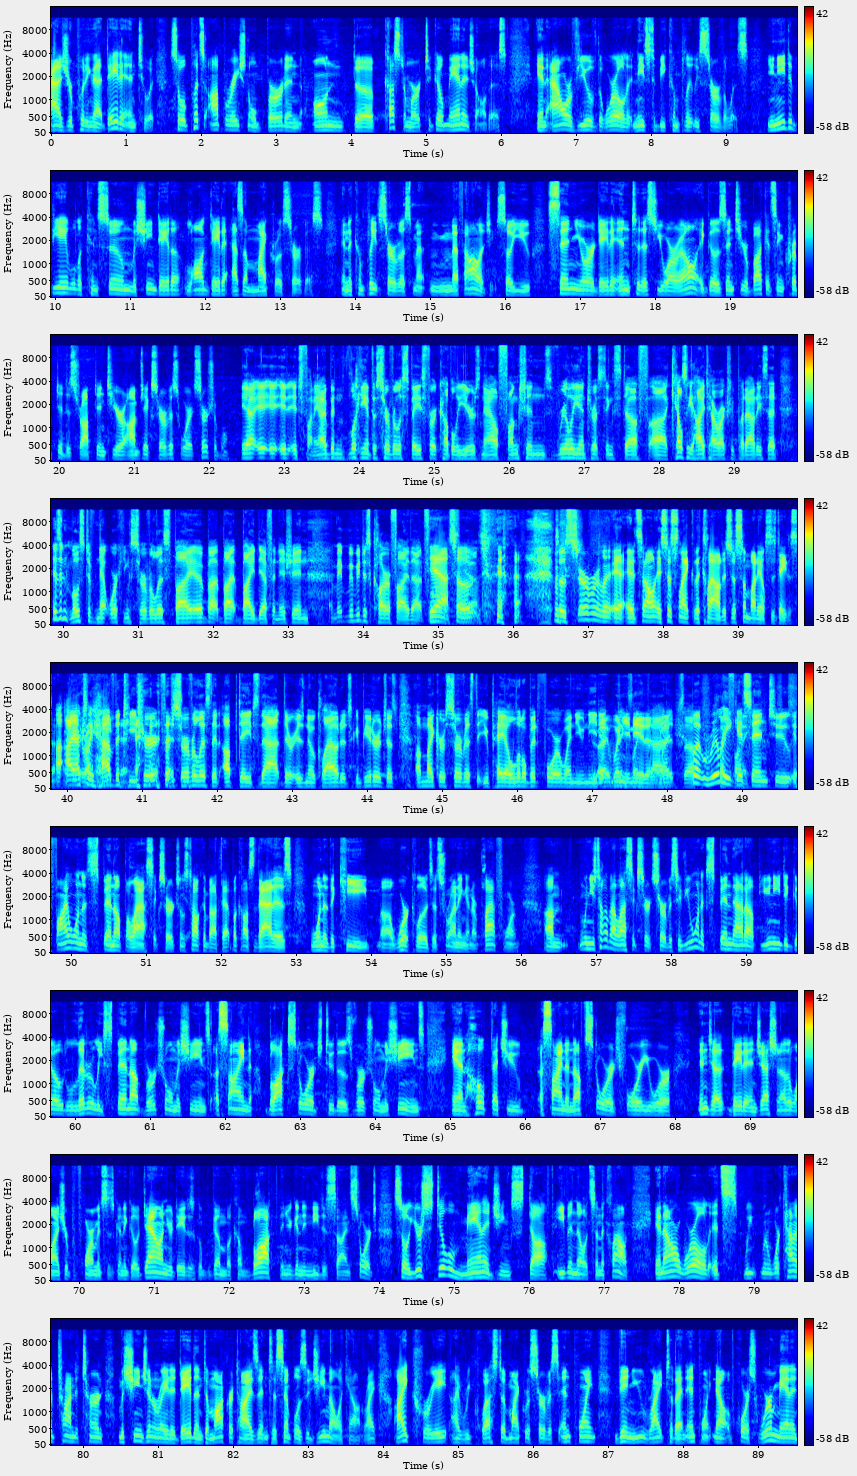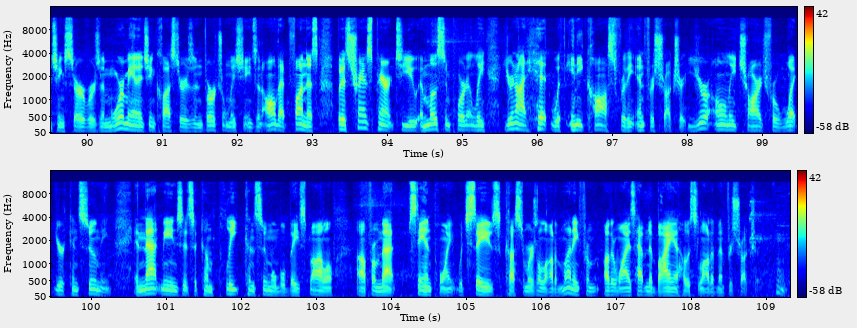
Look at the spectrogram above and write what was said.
as you're putting that data into it. So it puts operational burden on the customer to go manage all this. In our view of the world, it needs to be completely serverless. You need to be able to consume machine data, log data as a microservice in a complete serverless me methodology. So you send your data into this URL, it goes into your buckets, encrypted, it's dropped into your object service where it's searchable. Yeah, it, it, it's funny. I've been looking at the serverless space for a couple of years now, functions, really interesting stuff. Uh, Kelsey Hightower actually put out, he said, isn't most of networking serverless by, uh, by, by, by, definition? Uh, maybe, maybe, just clarify that for yeah, us. So, yeah, so serverless, it's, all, it's just like the cloud, it's just somebody else's data center. I, actually right. have the t-shirt for serverless that updates that there is no cloud, it's a computer, it's just a microservice that you pay a little bit for when you need right, it. When you need like it, right? Uh, but really it gets into, if I want to spin up Elasticsearch, let's talk about that because that is one of the key uh, workloads that's running in our platform. Um, when you talk about Elasticsearch service, if you want to spin that up, you need to go literally spin up virtual machines, assign block storage to those virtual machines, and hope that you assign enough storage for your inge data ingestion, otherwise your performance is going to go down, your data is going to become blocked, then you're going to need to assign storage. So you're still managing stuff even though it's in the cloud. In our world, it's we, we're kind of trying to turn machine generated data and democratize it into simple as a Gmail account, right? I create, I request a microservice endpoint, then you write to that endpoint. Now, of course, we're managing servers and we're managing clusters and virtual machines and all that funness, but it's transparent to you, and most importantly, you're not hit with any cost for the infrastructure. You're you're only charged for what you're consuming. And that means it's a complete consumable based model uh, from that standpoint, which saves customers a lot of money from otherwise having to buy and host a lot of infrastructure. Hmm.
